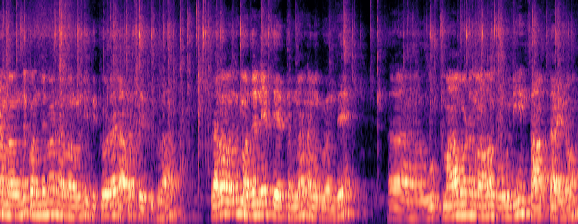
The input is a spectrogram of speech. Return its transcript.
நம்ம வந்து கொஞ்சமாக நம்ம வந்து இது கூட ரவை சேர்த்துக்கலாம். ரவை வந்து முதல்ல சேர்த்தோம்னா நமக்கு வந்து மாவோட மாவை ஊறி சாப்பிட்டாயிடும்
